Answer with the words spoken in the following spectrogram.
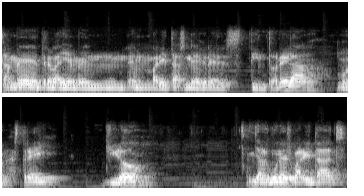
també treballem en, en varietats negres Tintorera, Monastrell, Giró i algunes varietats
